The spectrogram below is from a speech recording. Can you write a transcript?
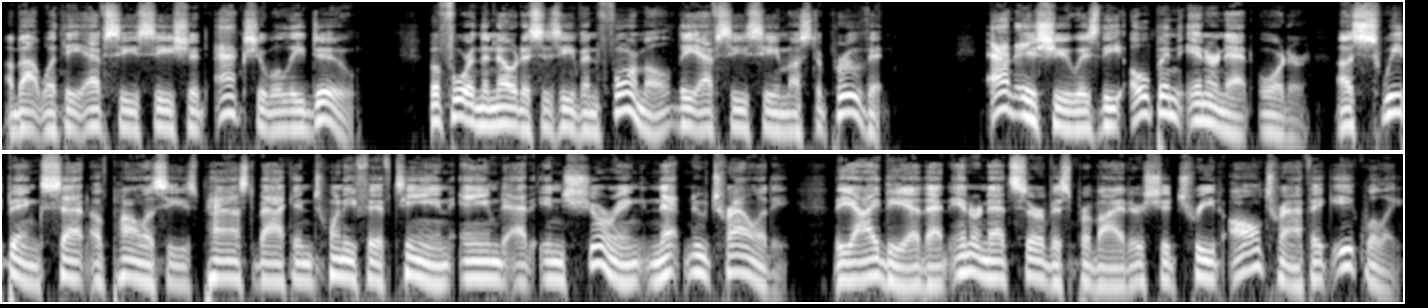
about what the FCC should actually do. Before the notice is even formal, the FCC must approve it. At issue is the Open Internet Order, a sweeping set of policies passed back in 2015 aimed at ensuring net neutrality, the idea that Internet service providers should treat all traffic equally.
